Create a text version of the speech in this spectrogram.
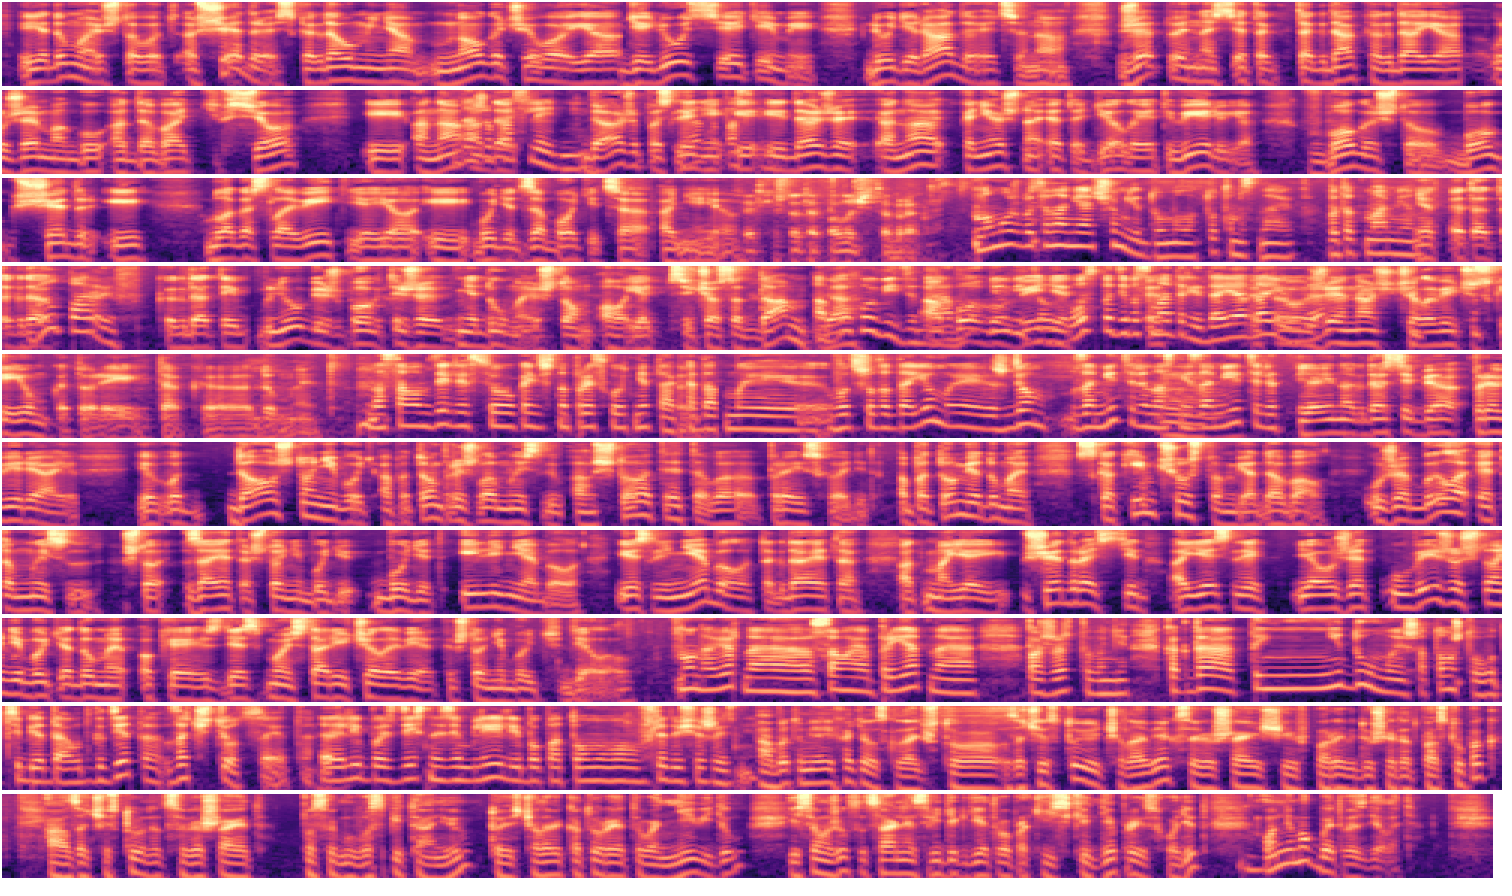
И я думаю, что вот щедрость, когда у меня много чего, я делюсь этим, и люди радуются, но жертвенность – это тогда, когда я уже могу отдавать все, и она даже отда... последний. Даже последний. Даже И, и даже она, конечно, это делает, веря в Бога, что Бог щедр и благословит ее и будет заботиться о нее. Все-таки что-то получит обратно. Но, может быть, она ни о чем не думала, кто там знает в этот момент. Нет, это тогда... Был порыв. Когда ты любишь Бога, ты же не думаешь, что, о, я сейчас отдам. А да? Бог увидит, а да, Бог не увидел. Увидит. Господи, посмотри, это, да я даю. Это да? уже наш человеческий ум, который так э, думает. На самом деле все, конечно, происходит не так. Когда мы вот что-то даем, мы ждем, заметили нас, mm. не заметили. Я иногда себя проверяю. Я вот дал что-нибудь, а потом пришла мысль, а что от этого происходит? А потом я думаю, с каким чувством я давал? Уже была эта мысль, что за это что-нибудь будет или не было? Если не было, тогда это от моей щедрости. А если я уже увижу что-нибудь, я думаю, окей, здесь мой старый человек что-нибудь делал. Ну, наверное, самое приятное пожертвование, когда ты не думаешь о том, что вот тебе, да, вот где-то зачтется это. Э, либо здесь на земле, либо потом в следующей жизни. Об этом я и хотел сказать, что зачастую человек, совершающий в порыве души этот поступок, а зачастую он это совершает по своему воспитанию, то есть человек, который этого не видел, если он жил в социальной среде, где этого практически не происходит, он не мог бы этого сделать.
